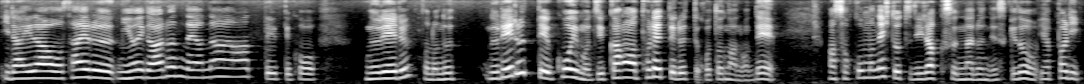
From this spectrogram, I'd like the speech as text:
イライラを抑える匂いがあるんだよなって言ってこう塗れる？その塗れるっていう行為も時間は取れてるってことなので、まあ、そこもね一つリラックスになるんですけどやっぱり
